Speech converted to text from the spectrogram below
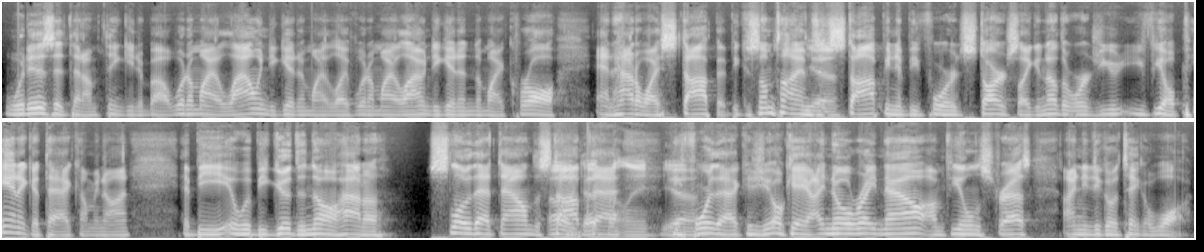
what is it that I'm thinking about? What am I allowing to get in my life? What am I allowing to get into my crawl? And how do I stop it? Because sometimes Yeah. it's stopping it before it starts. Like in other words, you, you feel a panic attack coming on. It'd be it would be good to know how to slow that down to oh, stop that. Yeah. before that because you okay i know right now i'm feeling stressed i need to go take a walk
